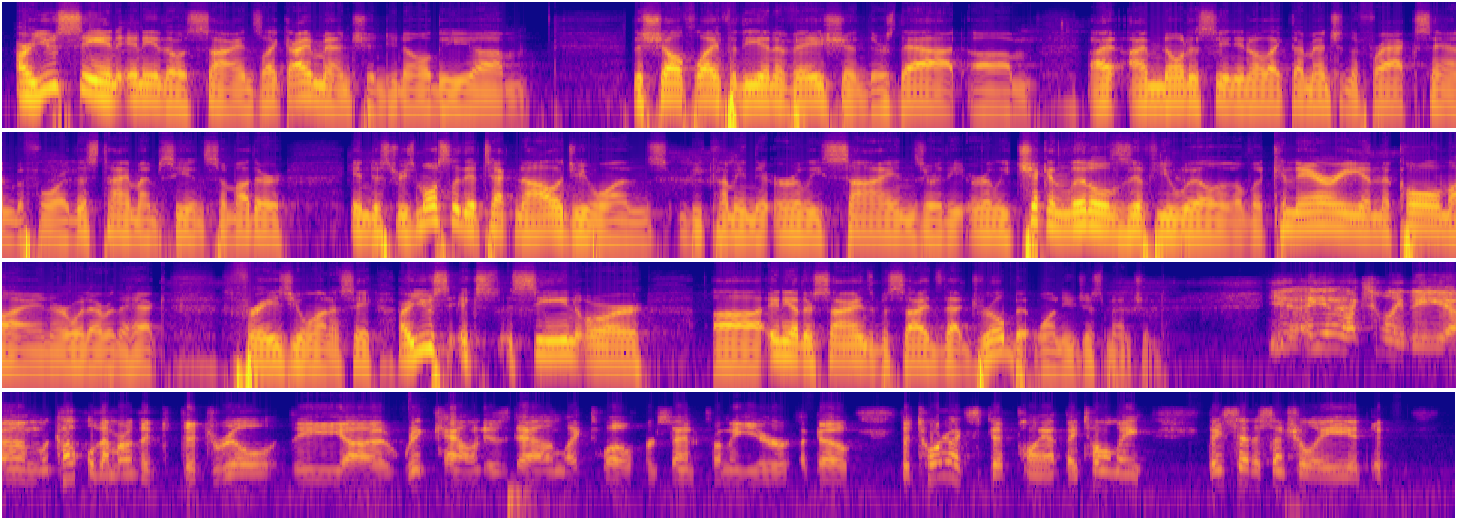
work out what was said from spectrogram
Are you seeing any of those signs? Like I mentioned, you know the um, the shelf life of the innovation. There's that. Um, I, I'm noticing, you know, like I mentioned the frac sand before. This time, I'm seeing some other industries, mostly the technology ones, becoming the early signs or the early chicken littles, if you will, the canary in the coal mine or whatever the heck phrase you want to say. Are you seeing or uh, any other signs besides that drill bit one you just mentioned? Yeah, yeah. Actually, the um, a couple of them are the the drill. The uh, rig count is down like twelve percent from a year ago. The Taurex bit plant, they told me, they said essentially it, it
